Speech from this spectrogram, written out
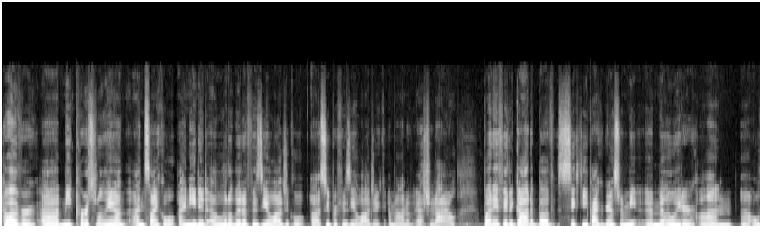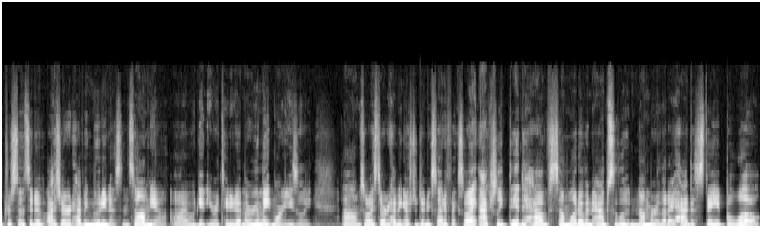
However, uh, me personally on, on, cycle, I needed a little bit of physiological, uh, super physiologic amount of estradiol. But if it got above 60 picograms per uh, milliliter on uh, ultra sensitive, I started having moodiness, insomnia. I would get irritated at my roommate more easily. Um, so I started having estrogenic side effects. So I actually did have somewhat of an absolute number that I had to stay below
